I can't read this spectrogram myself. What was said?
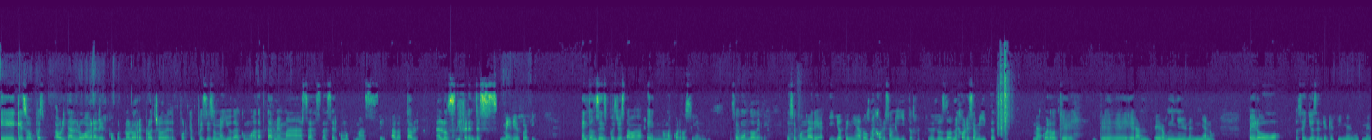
Eh, que eso, pues, ahorita lo agradezco, no lo reprocho, porque pues eso me ayuda como a adaptarme más, a, a ser como que más, sí, adaptable a los diferentes medios o así. Entonces, pues yo estaba en, no me acuerdo si en segundo de, de secundaria, y yo tenía dos mejores amiguitos. Entonces, esos dos mejores amiguitos, me acuerdo que, que eran, era un niño y una niña, ¿no? Pero, o sea, yo sentía que sí me, me,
